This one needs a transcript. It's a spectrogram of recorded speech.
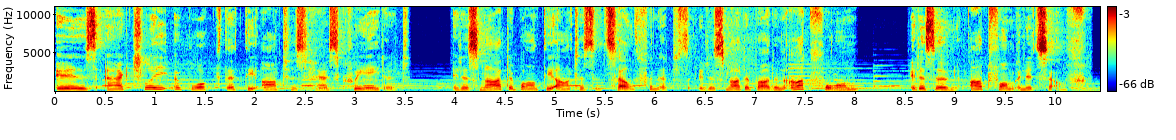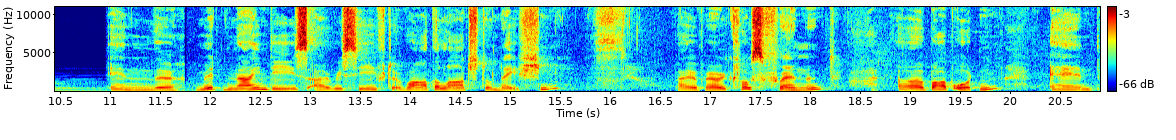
is actually a book that the artist has created. It is not about the artist itself, and it is not about an art form. It is an art form in itself. In the mid 90s, I received a rather large donation by a very close friend, uh, Bob Orton, and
